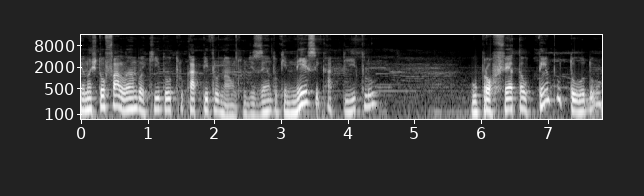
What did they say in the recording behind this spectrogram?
Eu não estou falando aqui do outro capítulo, não. Estou dizendo que nesse capítulo o profeta o tempo todo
